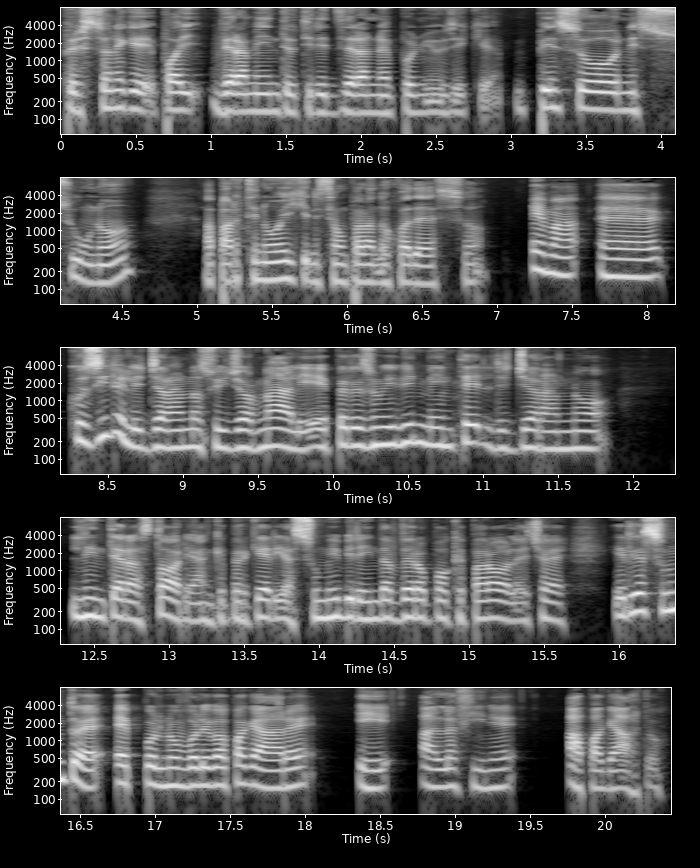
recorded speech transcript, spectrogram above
Persone che poi veramente utilizzeranno Apple Music? Penso nessuno, a parte noi che ne stiamo parlando qua adesso. Eh, ma eh, così le leggeranno sui giornali e presumibilmente leggeranno l'intera storia, anche perché è riassumibile in davvero poche parole. Cioè, il riassunto è Apple non voleva pagare e alla fine ha pagato.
